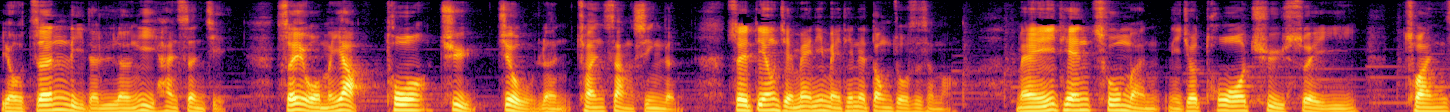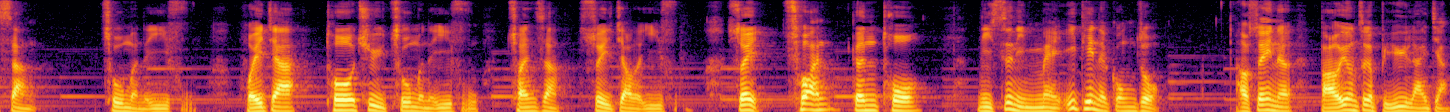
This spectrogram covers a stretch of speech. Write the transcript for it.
有真理的仁义和圣洁。所以我们要脱去旧人，穿上新人。所以弟兄姐妹，你每天的动作是什么？每一天出门，你就脱去睡衣，穿上出门的衣服；回家脱去出门的衣服，穿上睡觉的衣服。所以穿跟脱，你是你每一天的工作。好，所以呢，保罗用这个比喻来讲，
